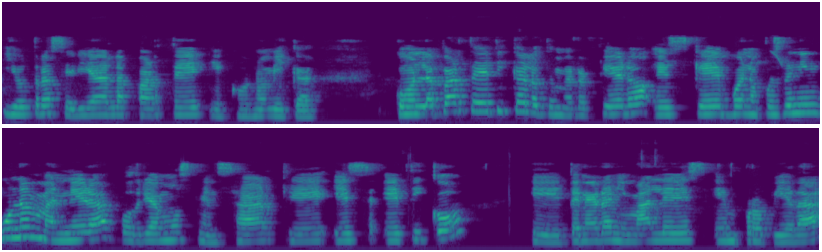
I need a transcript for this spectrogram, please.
y otra sería la parte económica. Con la parte ética lo que me refiero es que, bueno, pues de ninguna manera podríamos pensar que es ético eh, tener animales en propiedad,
